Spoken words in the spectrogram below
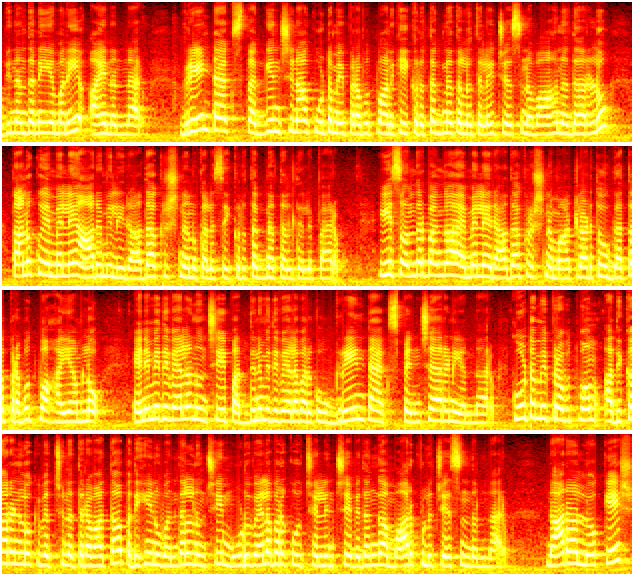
అభినందనీయమని ఆయన అన్నారు. గ్రీన్ ట్యాక్స్ తగ్గించిన కూటమి ప్రభుత్వానికి కృతజ్ఞతలు తెలియజేసిన వాహనదారులు తనకు ఎమ్మెల్యే ఆరుమిలి రాధాకృష్ణను కలిసి కృతజ్ఞతలు తెలిపారు. ఈ సందర్భంగా ఎమ్మెల్యే రాధాకృష్ణ మాట్లాడుతూ గత ప్రభుత్వ హయాంలో ఎనిమిది వేల నుంచి పద్దెనిమిది వేల వరకు గ్రీన్ ట్యాక్స్ పెంచారని అన్నారు. కూటమి ప్రభుత్వం అధికారంలోకి వచ్చిన తర్వాత పదిహేను వందల నుంచి మూడు వేల వరకు చెల్లించే విధంగా మార్పులు చేసిందన్నారు. నారా లోకేష్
